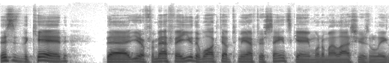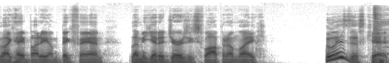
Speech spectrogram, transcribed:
This is the kid that you know from FAU that walked up to me after a Saints game, one of my last years in the league, like, "Hey, buddy, I'm a big fan. Let me get a jersey swap." And I'm like, "Who is this kid?"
